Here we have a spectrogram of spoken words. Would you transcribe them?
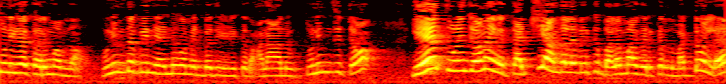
துணிக கருமம் தான். துணிந்த பின் எண்ணுவோம் என்பது இழுக்குதான் நான் துணிஞ்சிட்டோம். ஏன் துணிஞ்சோம்னா எங்க கட்சி அந்த அளவிற்கு பலமாக இருக்கிறது மட்டும் இல்லை.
